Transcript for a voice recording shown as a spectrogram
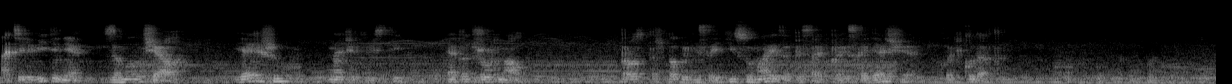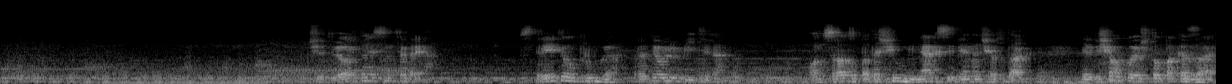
а телевидение замолчало. Я решил начать вести этот журнал просто чтобы не сойти с ума и записать происходящее хоть куда-то. Четвертое сентября. Встретил друга, радиолюбителя. Он сразу потащил меня к себе на чердак и обещал кое-что показать.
